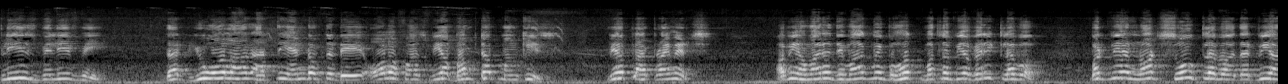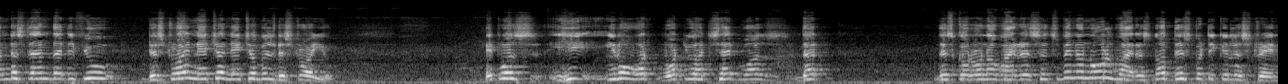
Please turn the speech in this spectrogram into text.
please believe me that you all are at the end of the day, all of us, we are bumped up monkeys. We are pli- primates. अभी हमारे दिमाग में बहुत मतलब वी आर वेरी क्लेवर बट वी आर नॉट सो क्लेवर दैट वी अंडरस्टैंड दैट इफ यू डिस्ट्रॉय नेचर नेचर विल डिस्ट्रॉय यू it was he you know what what you had said was that this coronavirus it's been an old virus not this particular strain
